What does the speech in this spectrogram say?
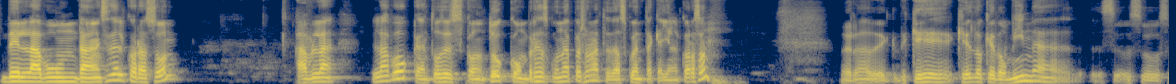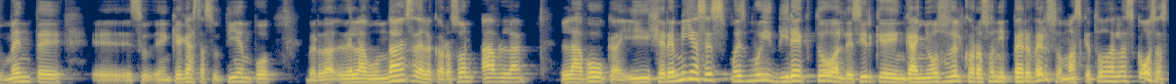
de la abundancia del corazón habla la boca. Entonces, cuando tú conversas con una persona, te das cuenta que hay en el corazón. ¿verdad? De, qué, qué, es lo que domina su, su, mente, eh, en qué gasta su tiempo, ¿verdad? De la abundancia del corazón habla la boca. Y Jeremías es, es, muy directo al decir que engañoso es el corazón y perverso más que todas las cosas.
